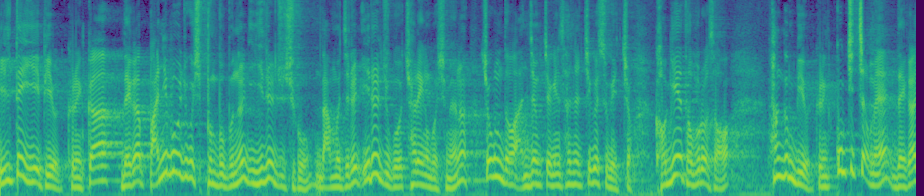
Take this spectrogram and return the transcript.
1대2의 비율 그러니까 내가 많이 보여주고 싶은 부분을 2를 주시고 나머지를 1을 주고 촬영해 보시면 조금 더 안정적인 사진을 찍을 수가 있죠 거기에 더불어서 황금 비율 그러니까 꼭지점에 내가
